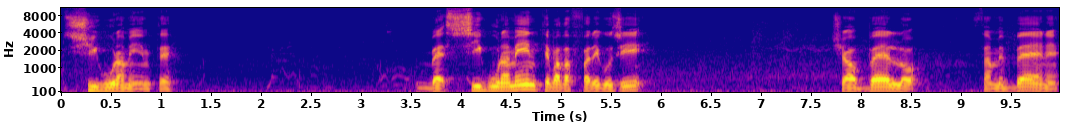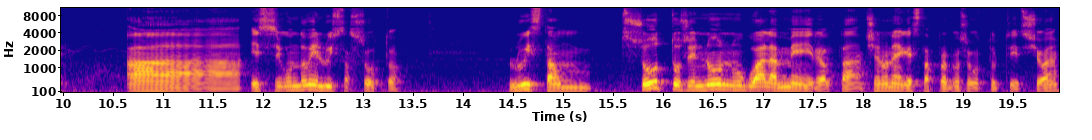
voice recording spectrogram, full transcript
Sicuramente. Beh, sicuramente vado a fare così. Ciao, bello. Stammi bene. Ah, e secondo me lui sta sotto. Lui sta un... sotto se non uguale a me in realtà. Cioè non è che sta proprio sotto il tizio, eh.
